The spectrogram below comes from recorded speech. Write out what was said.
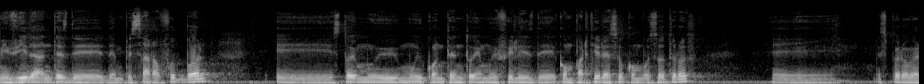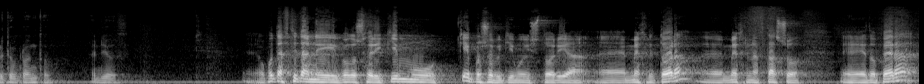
mi vida antes de, de empezar a fútbol. Y estoy muy, muy contento y muy feliz de compartir eso con vosotros. Eh, espero verte pronto. Adiós. Ε, οπότε αυτή ήταν η ποδοσφαιρική μου και η προσωπική μου ιστορία ε, μέχρι τώρα, ε, μέχρι να φτάσω εδώ πέρα.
